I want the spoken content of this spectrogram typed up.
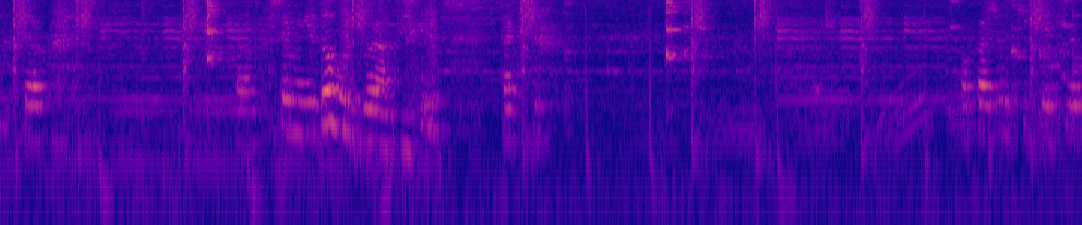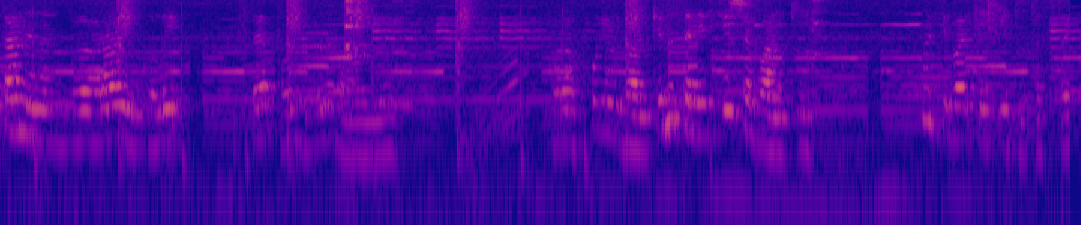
Ось так. Так, ще мені довго збирати. Так що покажу, скільки сметани назбираю, коли все позбираю. Порахуємо банки. Ну, це не всі ще банки. Ну, ці банки, які тут стоять.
